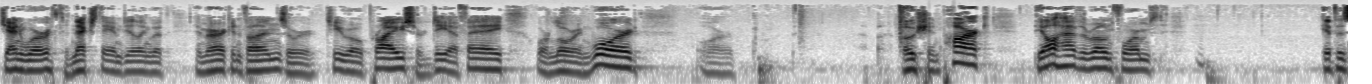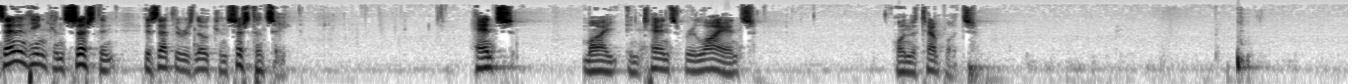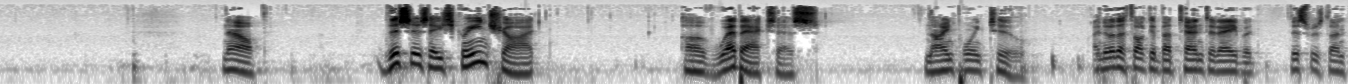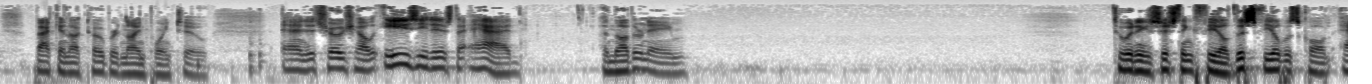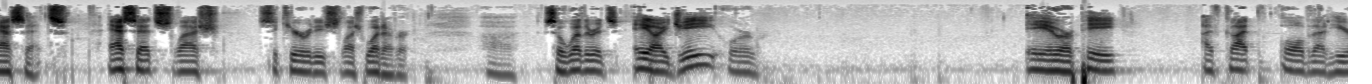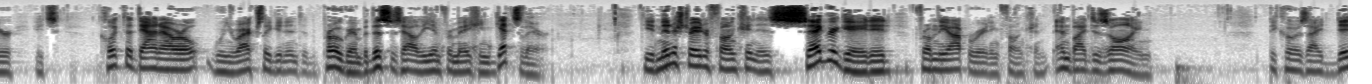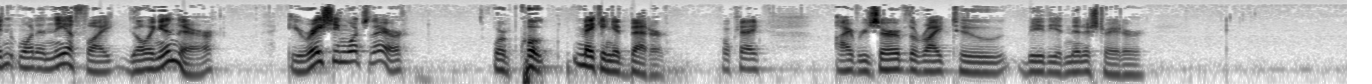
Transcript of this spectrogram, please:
Genworth, the next day I'm dealing with American Funds or T. Rowe Price or DFA or Loring Ward or Ocean Park. They all have their own forms. If there's anything consistent, is that there is no consistency. Hence, my intense reliance on the templates. Now, this is a screenshot of web access 9.2. I know they talked about 10 today, but this was done back in October 9.2. And it shows you how easy it is to add another name to an existing field. This field was called assets, assets slash security slash whatever. Uh, so whether it's AIG or AARP, I've got all of that here. It's click the down arrow when you actually get into the program, but this is how the information gets there. The administrator function is segregated from the operating function, and by design, because I didn't want a neophyte going in there, erasing what's there, or, quote, making it better. Okay? I reserve the right to be the administrator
